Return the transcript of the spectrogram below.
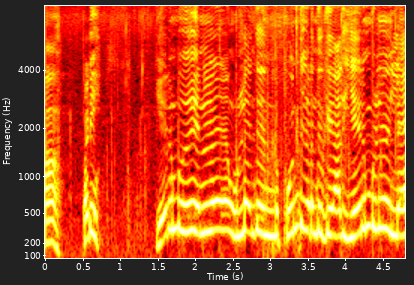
ஆ படி. எறும்பு என்ன உள்ள இந்த இந்த பொந்து கிடந்திருக்கு அது எறும்புன்னு இல்லை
